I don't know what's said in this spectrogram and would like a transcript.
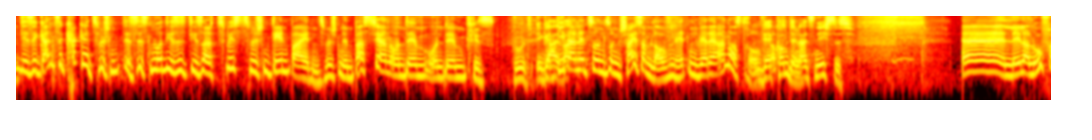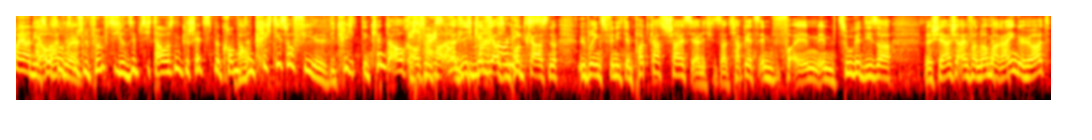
diese ganze Kacke zwischen, es ist nur dieses, dieser Zwist zwischen den beiden, zwischen dem Bastian und dem, und dem Chris. Gut, egal. Wenn die da nicht so, so einen Scheiß am Laufen hätten, wäre der anders drauf. Wer kommt denn als nächstes? Äh, Leila Lofreier, die so, auch so zwischen 50 und 70.000 geschätzt bekommt. Warum kriegt die so viel? Die, kriegt, die kennt er auch Ich aus dem Podcast. Also ich kenne die aus dem Podcast. Nur. Übrigens finde ich den Podcast scheiße, ehrlich gesagt. Ich habe jetzt im, im, im Zuge dieser Recherche einfach nochmal reingehört.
